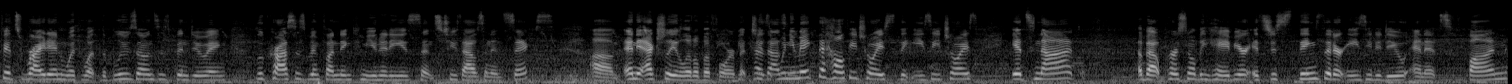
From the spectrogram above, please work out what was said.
fits right in with what the Blue Zones has been doing. Blue Cross has been funding communities since 2006, um, and actually a little before. But when you make the healthy choice the easy choice, it's not about personal behavior. It's just things that are easy to do and it's fun.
